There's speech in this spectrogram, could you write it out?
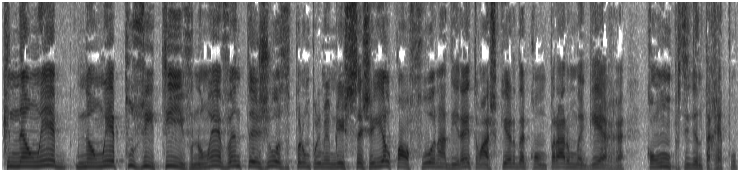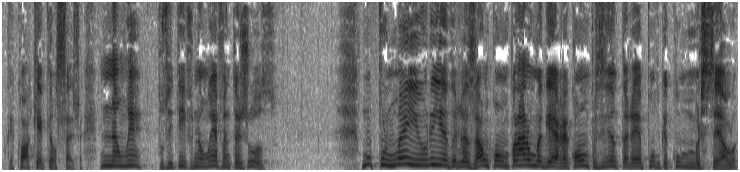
que não é, não é positivo, não é vantajoso para um Primeiro-Ministro, seja ele qual for, à direita ou à esquerda, comprar uma guerra com um Presidente da República, qualquer que ele seja. Não é positivo, não é vantajoso. Por maioria de razão, comprar uma guerra com um Presidente da República como Marcelo,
